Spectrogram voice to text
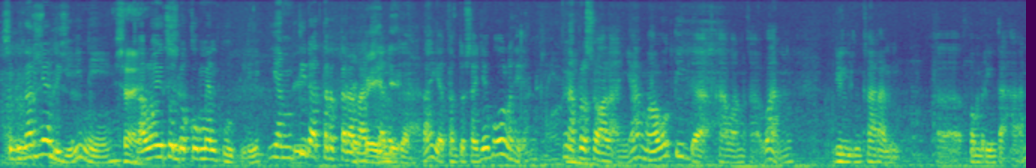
Sebenarnya begini, Saya- kalau itu dokumen publik yang Di tidak tertera rahasia negara, ya tentu saja boleh ya. Nah persoalannya mau tidak kawan-kawan di lingkaran eh, pemerintahan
